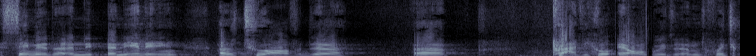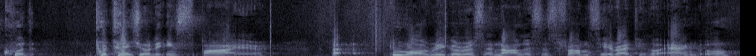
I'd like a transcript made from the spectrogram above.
simulated annealing as two of the practical algorithms which could potentially inspire uh, more rigorous analysis from a theoretical angle.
